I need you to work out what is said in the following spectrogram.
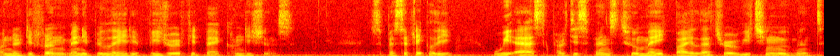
under different manipulated visual feedback conditions. Specifically, we asked participants to make bilateral reaching movement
